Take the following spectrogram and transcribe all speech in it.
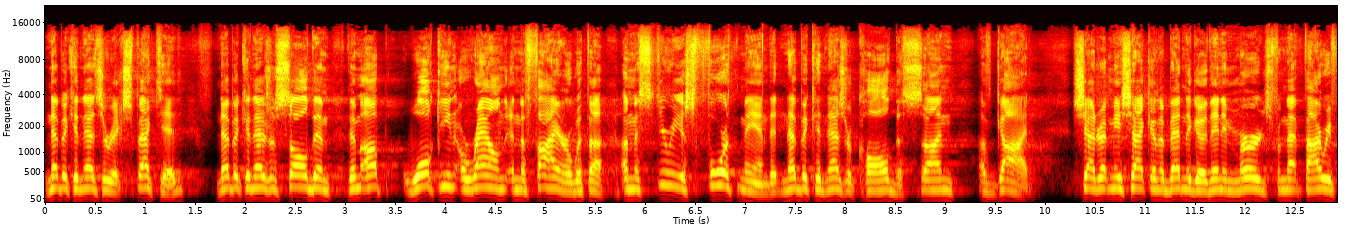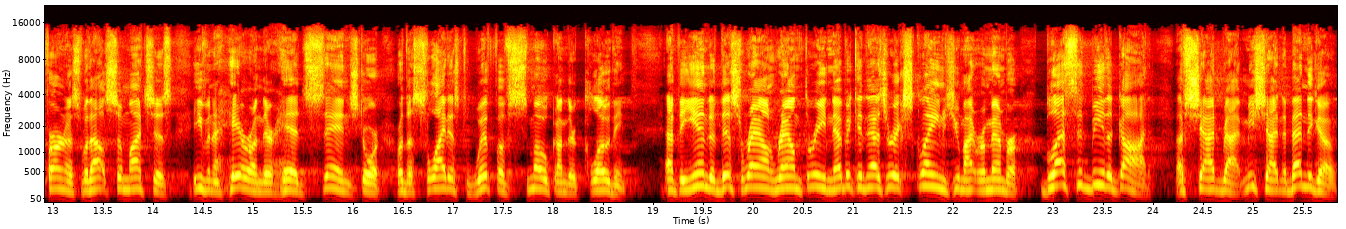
Nebuchadnezzar expected, Nebuchadnezzar saw them, them up walking around in the fire with a, a mysterious fourth man that Nebuchadnezzar called the Son of God. Shadrach, Meshach, and Abednego then emerged from that fiery furnace without so much as even a hair on their head singed or, or the slightest whiff of smoke on their clothing. At the end of this round, round three, Nebuchadnezzar exclaims, you might remember, Blessed be the God of Shadrach, Meshach, and Abednego,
